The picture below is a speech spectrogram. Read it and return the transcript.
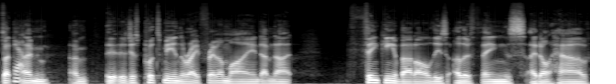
But Yeah. I'm, I'm. It, it just puts me in the right frame of mind. I'm not thinking about all these other things. I don't have.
